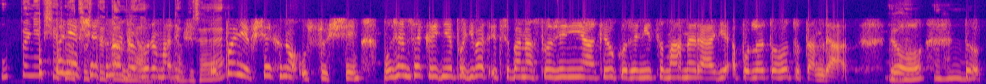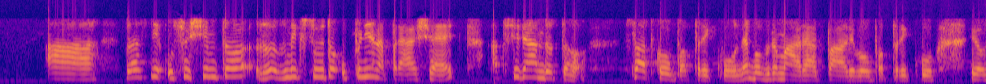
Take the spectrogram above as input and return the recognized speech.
Úplně všechno, úplně všechno co jste tam dohromady, Dobře. Úplně všechno usuším. Můžeme se klidně podívat i třeba na složení nějakého koření, co máme rádi a podle toho to tam dát. Jo, uh-huh. to, a vlastně usuším to, rozmixuju to úplně na prášek a přidám do toho sladkou papriku, nebo kdo má rád pálivou papriku, jo,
